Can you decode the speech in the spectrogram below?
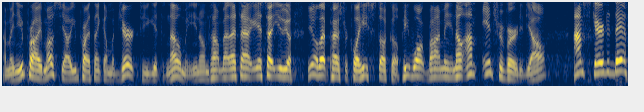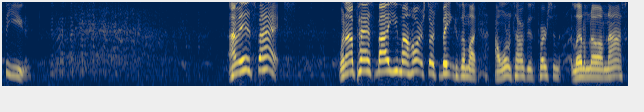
I mean, you probably, most of y'all, you probably think I'm a jerk till you get to know me. You know what I'm talking about? That's how, that's how you go, you know, that Pastor Clay, he's stuck up. He walked by me. No, I'm introverted, y'all. I'm scared to death of you. I mean, it's facts. When I pass by you, my heart starts beating because I'm like, I want to talk to this person, let them know I'm nice,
